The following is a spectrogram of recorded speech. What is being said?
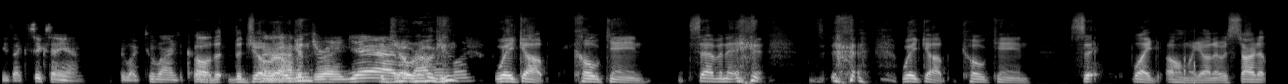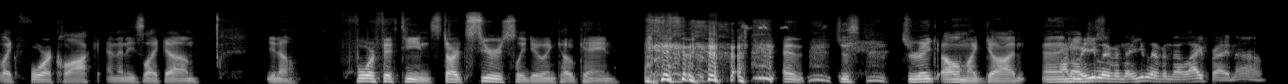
he's like 6 a.m. do like two lines of coke. oh, the, the Joe and then have a Rogan. drink. Yeah, The Joe Rogan? one. Wake up, cocaine. Seven a. Wake up, cocaine. Si- like oh my god, it was start at like four o'clock, and then he's like, um, you know, four fifteen. Start seriously doing cocaine. and just drink. Oh my god! And I know he, just- living the he living the life right now,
